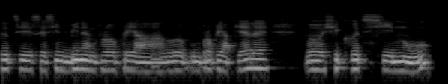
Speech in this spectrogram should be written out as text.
câți se simt bine în propria, în propria piele și câți nu.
